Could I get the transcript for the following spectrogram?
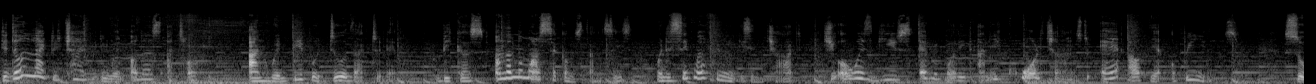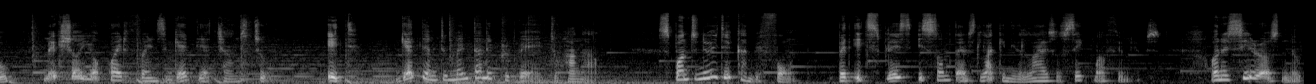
They don't like to chime in when others are talking and when people do that to them because under normal circumstances, when the Sigma female is in charge, she always gives everybody an equal chance to air out their opinions. So, make sure your quiet friends get their chance too. 8. Get them to mentally prepare to hang out. Spontaneity can be fun, but its place is sometimes lacking in the lives of Sigma females. On a serious note,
